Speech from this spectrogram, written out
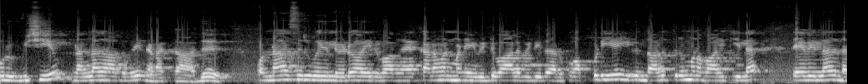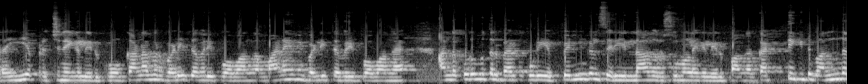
ஒரு விஷயம் நல்லதாக நல்லதாகவே நடக்காது. ஒன்றா சிறு வயதில் விடுவாயிருவாங்க கணவன் மனைவி விட்டு வாழ வேண்டியதாக இருக்கும். அப்படியே இருந்தாலும் திருமண வாழ்க்கையில் தேவையில்லாத நிறைய பிரச்சனைகள் இருக்கும். கணவர் வழி தவறி போவாங்க. மனைவி வழி தவறி போவாங்க. அந்த குடும்பத்தில் பிறக்கக்கூடிய பெண்கள் சரியில்லாத ஒரு சூழ்நிலைகள் இருப்பாங்க. கட்டிக்கிட்டு வந்த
